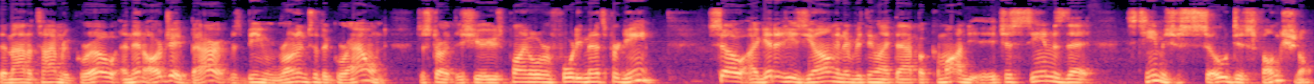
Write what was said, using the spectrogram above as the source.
the amount of time to grow. And then RJ Barrett was being run into the ground to start this year. He was playing over 40 minutes per game. So I get it, he's young and everything like that, but come on, it just seems that his team is just so dysfunctional.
